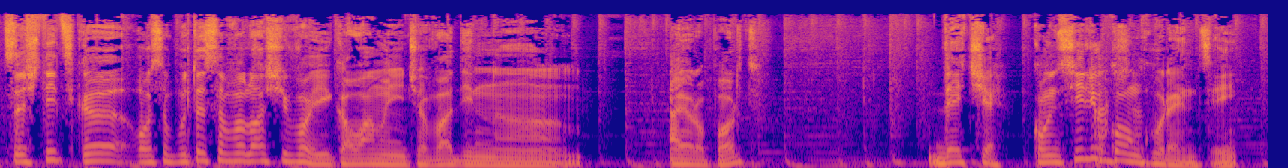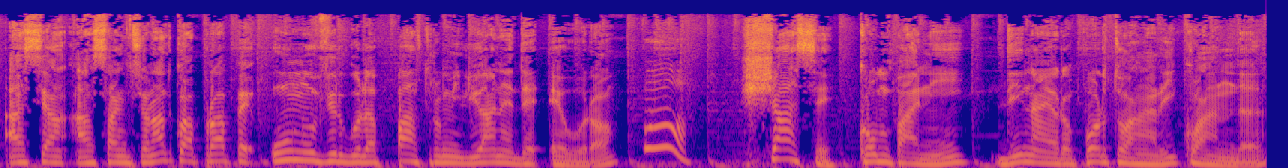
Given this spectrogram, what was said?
să știți că o să puteți să vă luați și voi ca oamenii ceva din uh, aeroport. De ce? Consiliul Așa. Concurenței a, sa- a sancționat cu aproape 1,4 milioane de euro Oh, șase companii din aeroportul Henri Coandă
